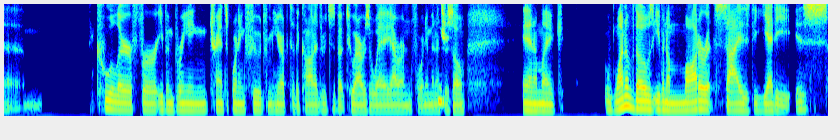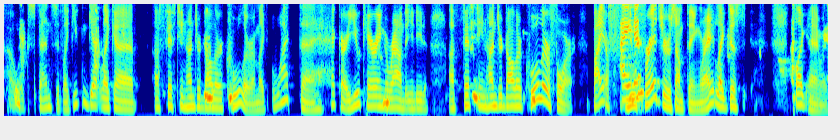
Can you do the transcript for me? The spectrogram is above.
um, cooler for even bringing transporting food from here up to the cottage, which is about two hours away, hour and forty minutes or so. And I'm like, one of those, even a moderate sized Yeti, is so Yeah. expensive. Like you can get like a a fifteen hundred dollar cooler. I'm like, what the heck are you carrying Mm-hmm. around that you need a fifteen hundred dollar cooler for? Buy a f- new know. fridge or something, right? Like just plug. Anyways,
